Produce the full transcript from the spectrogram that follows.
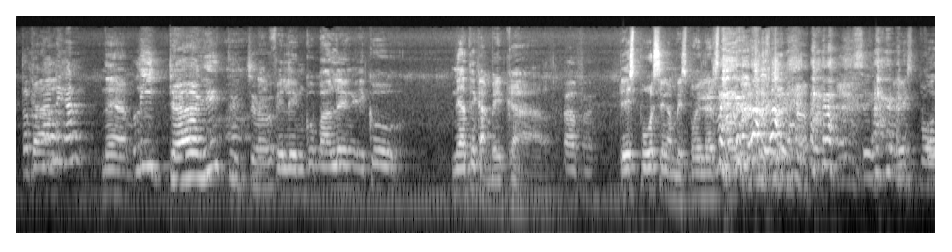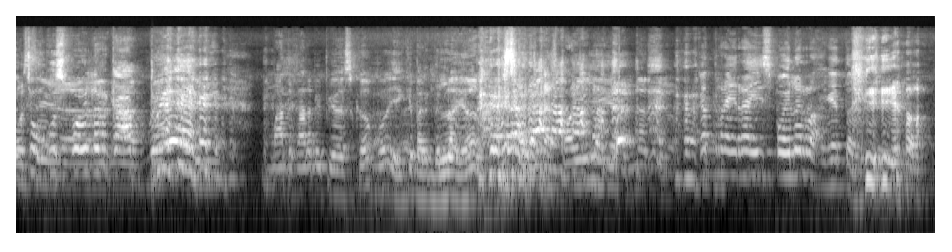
Tapi paling kan Nah, lidah gitu, nah, Cok. feelingku paling iku niatnya gak begal. Apa? Dia exposing ambil spoiler spoiler. Koncoku spoiler kabeh. Mati karena di bioskop, oh iki paling delok ya. Langsung gak spoiler bener yo. Kan rai-rai spoiler lah gitu. Iya.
